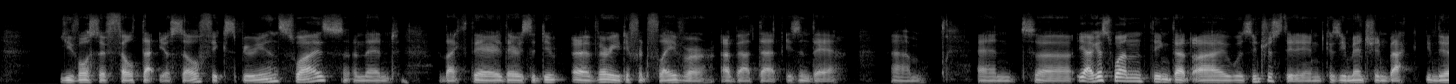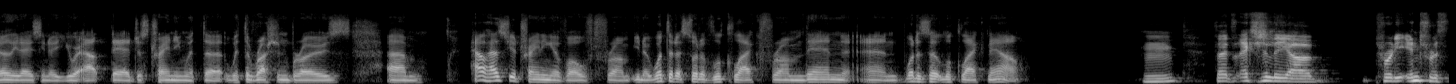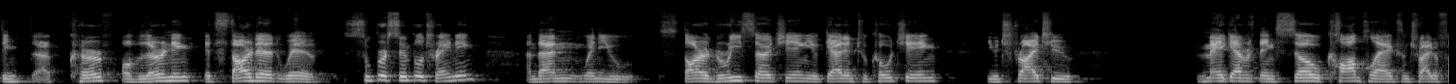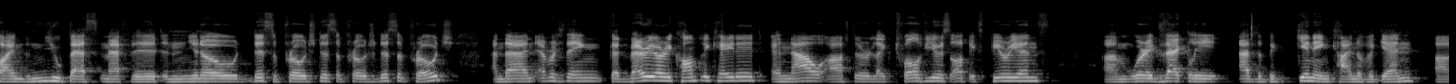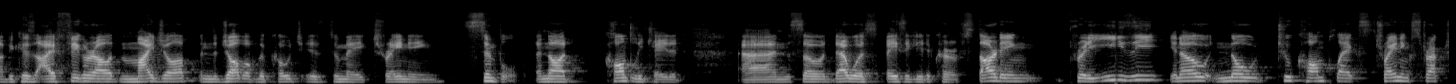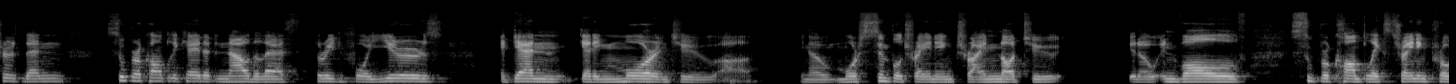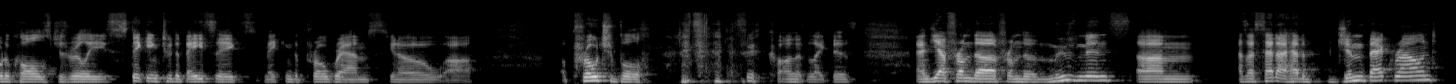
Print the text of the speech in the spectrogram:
you've also felt that yourself, experience wise, and then like there there's a, di- a very different flavor about that, isn't there? Um, and uh, yeah, I guess one thing that I was interested in because you mentioned back in the early days, you know, you were out there just training with the with the Russian bros. Um, how has your training evolved from, you know, what did it sort of look like from then and what does it look like now? Hmm. So it's actually a pretty interesting uh, curve of learning. It started with super simple training. And then when you start researching, you get into coaching, you try to make everything so complex and try to find the new best method and you know this approach this approach this approach and then everything got very very complicated. And now after like 12 years of experience um, we're exactly at the beginning kind of again uh, because i figure out my job and the job of the coach is to make training simple and not complicated. And so that was basically the curve. Starting pretty easy, you know, no too complex training structures, then super complicated. And now the last three to four years, again, getting more into, uh, you know, more simple training, trying not to, you know, involve super complex training protocols, just really sticking to the basics, making the programs, you know, uh, approachable. Let's call it like this and yeah from the from the movements um, as i said i had a gym background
